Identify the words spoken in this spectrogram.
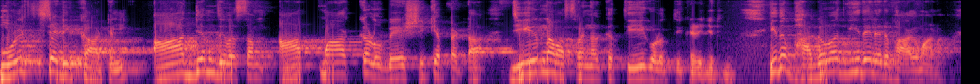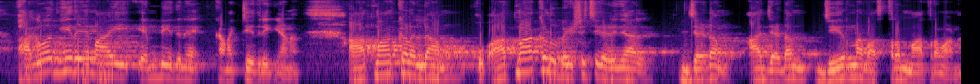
മുൾച്ചെടിക്കാട്ടിൽ ആദ്യം ദിവസം ആത്മാക്കൾ ഉപേക്ഷിക്കപ്പെട്ട ജീർണ വസ്ത്രങ്ങൾക്ക് തീ കൊളുത്തി കഴിഞ്ഞിരുന്നു. ഇത് ഭഗവത്ഗീതയിലെ ഒരു ഭാഗമാണ്. ഭഗവത്ഗീതയുമായി എം ഡി ഇതിനെ കണക്ട് ചെയ്തിരിക്കുകയാണ്. ആത്മാക്കളെല്ലാം ആത്മാക്കൾ ഉപേക്ഷിച്ചു കഴിഞ്ഞാൽ ജഡം ആ ജഡം ജീർണ വസ്ത്രം മാത്രമാണ്.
